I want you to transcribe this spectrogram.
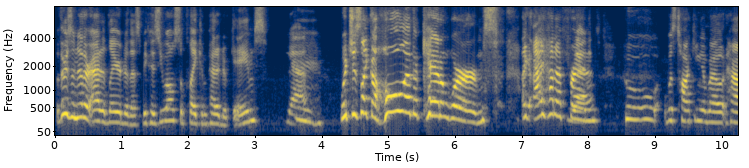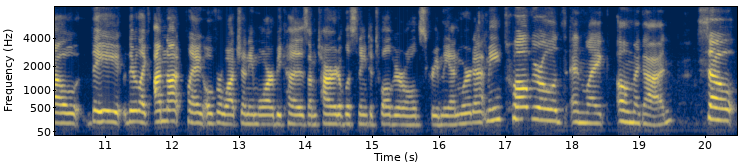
but there's another added layer to this because you also play competitive games Yeah. Mm. which is like a whole other can of worms like i had a friend who was talking about how they they're like i'm not playing overwatch anymore because i'm tired of listening to 12 year olds scream the n-word at me. 12 year olds and like oh my god. So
